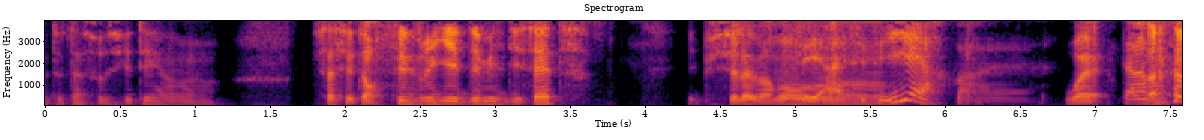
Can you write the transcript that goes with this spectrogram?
de ta société. Hein. Ça, c'était en février 2017. Et puis c'est là vraiment. C'est- euh, ah, C'était hier, quoi. Ouais. L'impression.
